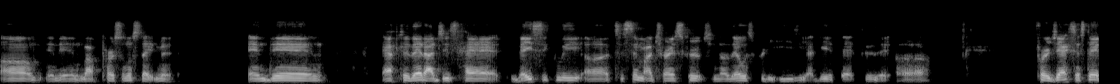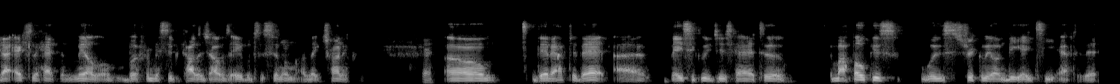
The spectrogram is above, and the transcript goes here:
um, and then my personal statement. And then after that, I just had basically uh, to send my transcripts. You know, that was pretty easy. I did that through the. Uh, for Jackson State, I actually had to mail them, but for Mississippi College, I was able to send them electronically. Okay. Um, then after that, I basically just had to. My focus was strictly on DAT after that.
